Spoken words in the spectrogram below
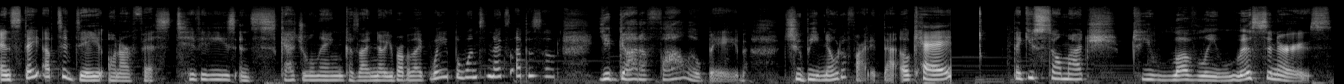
And stay up to date on our festivities and scheduling because I know you're probably like, wait, but when's the next episode? You gotta follow, babe, to be notified of that, okay? Thank you so much to you lovely listeners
